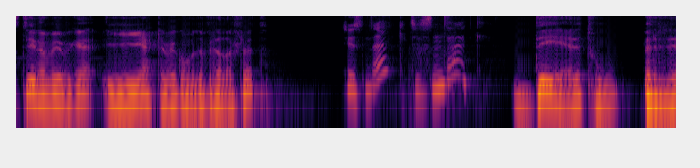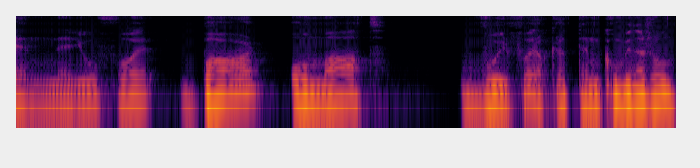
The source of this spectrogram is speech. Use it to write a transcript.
Stine og Vibeke, hjertelig velkommen til Fredagsslutt. Tusen takk. Tusen takk. Dere to brenner jo for barn og mat. Hvorfor akkurat den kombinasjonen?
